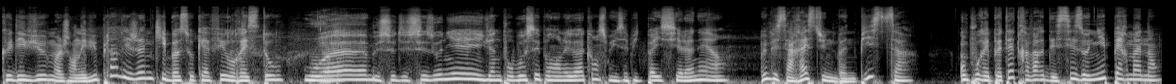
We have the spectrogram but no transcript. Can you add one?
que des vieux. Moi, j'en ai vu plein des jeunes qui bossent au café, au resto. Ouais, mais c'est des saisonniers, ils viennent pour bosser pendant les vacances, mais ils habitent pas ici à l'année. Hein. Oui, mais ça reste une bonne piste, ça. On pourrait peut-être avoir des saisonniers permanents.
